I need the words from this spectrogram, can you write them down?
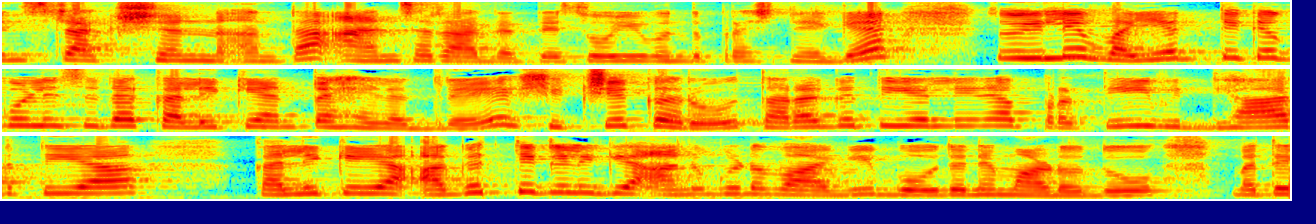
ಇನ್ಸ್ಟ್ರಕ್ಷನ್ ಅಂತ ಆನ್ಸರ್ ಆಗುತ್ತೆ. ಸೊ ಈ ಒಂದು ಪ್ರಶ್ನೆಗೆ. ಸೊ ಇಲ್ಲಿ ವೈಯಕ್ತಿಕಗೊಳಿಸಿದ ಕಲಿಕೆ ಅಂತ ಹೇಳಿದ್ರೆ, ಶಿಕ್ಷಕರು ತರಗತಿಯಲ್ಲಿನ ಪ್ರತಿ ವಿದ್ಯಾರ್ಥಿಯ ಕಲಿಕೆಯ ಅಗತ್ಯಗಳಿಗೆ ಅನುಗುಣವಾಗಿ ಬೋಧನೆ ಮಾಡೋದು, ಮತ್ತು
